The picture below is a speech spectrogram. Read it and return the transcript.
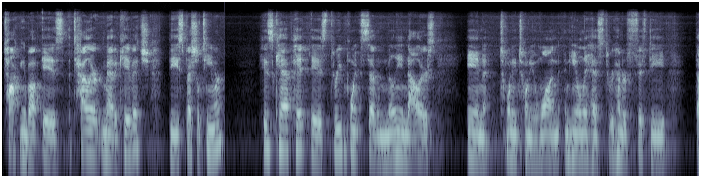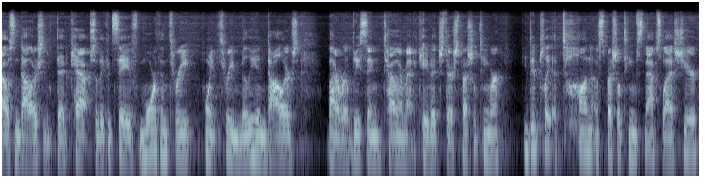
talking about is Tyler Matakevich, the special teamer. His cap hit is $3.7 million in 2021, and he only has $350,000 in dead cap, so they could save more than $3.3 million by releasing Tyler Matakevich, their special teamer. He did play a ton of special team snaps last year,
